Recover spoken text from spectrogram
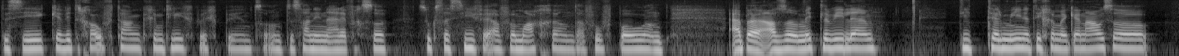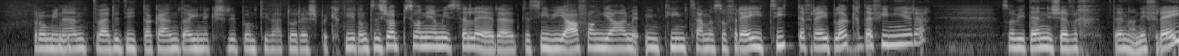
dass ich wieder auftanken im Gleichgewicht bin und so. Und das habe ich dann einfach so sukzessive machen und aufbauen und eben, also mittlerweile die Termine, die kommen genauso prominent werden die, die Agenda reingeschrieben und die werden auch respektiert. Und das ist etwas, was ich lernen musste, dass ich wie Anfang Jahr mit meinem Team zusammen so freie Zeiten, freie Blöcke definieren. So wie dann ist einfach, dann habe ich frei,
